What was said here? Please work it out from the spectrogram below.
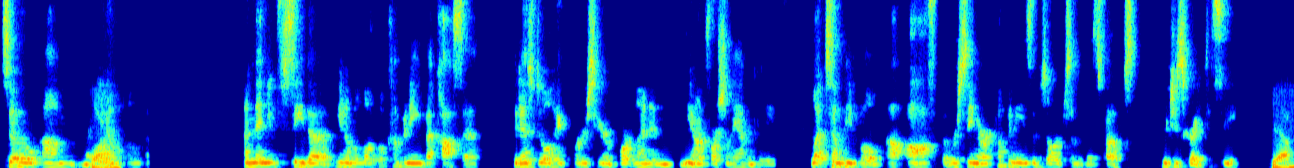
So, um, wow. you know, and then you see the, you know, the local company, Vacasa, that has dual headquarters here in Portland and, you know, unfortunately having to leave, let some people uh, off, but we're seeing our companies absorb some of those folks, which is great to see. Yeah.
